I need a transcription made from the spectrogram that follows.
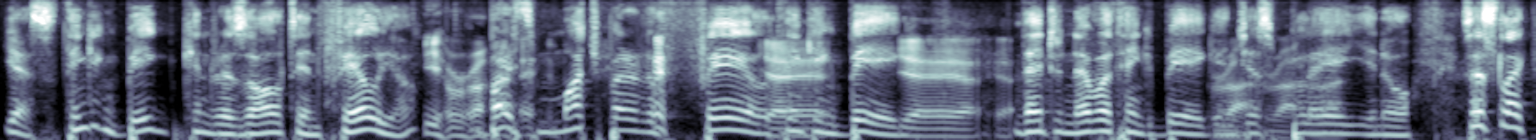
Yes, thinking big can result in failure, Yeah, right. but it's much better to fail Yeah, thinking big than to never think big and Right, just right, play. You know, so it's like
